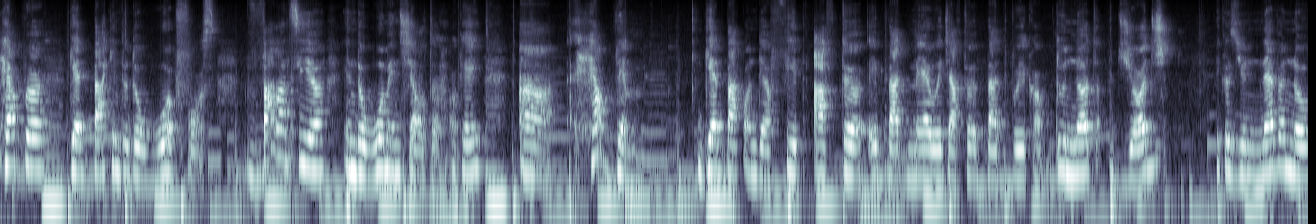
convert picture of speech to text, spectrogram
Help her get back into the workforce. Volunteer in the women's shelter okay? Uh, help them get back on their feet after a bad marriage after a bad breakup. Do not judge because you never know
